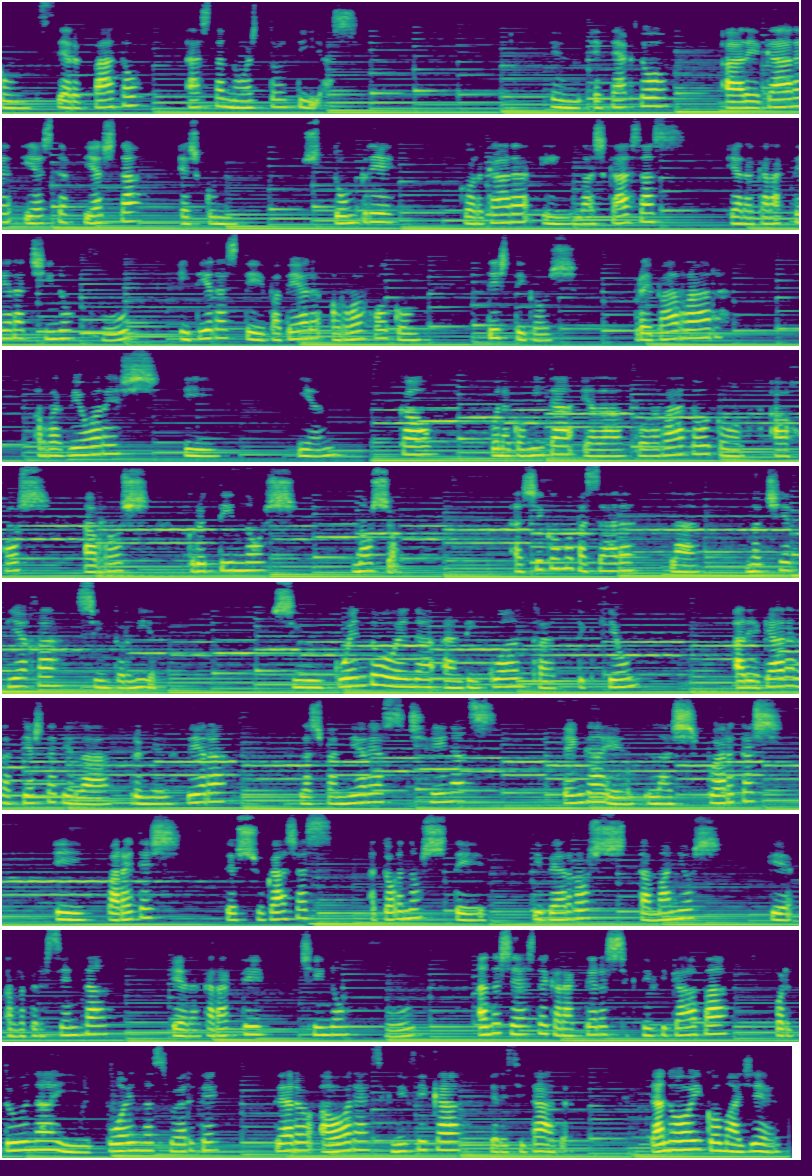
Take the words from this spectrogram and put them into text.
conservado hasta nuestros días. En efecto, llegar esta fiesta es costumbre colgar en las casas el carácter chino fu y tiras de papel rojo con testigos, preparar ravioles y yan gao, una comida elaborada con arroz, arroz glutinoso, así como pasar la noche vieja sin dormir. Sin cuento una antigua tradición, al llegar a la fiesta de la primavera, las familias chinas tengan en las puertas y paredes de sus casas adornos de diversos tamaños que representan el carácter chino Fu. Antes este carácter significaba fortuna y buena suerte, pero ahora significa felicidad. Tanto hoy como ayer,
